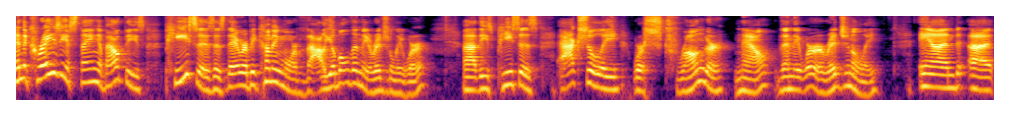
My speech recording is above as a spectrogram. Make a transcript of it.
and the craziest thing about these pieces is they were becoming more valuable than they originally were. Uh, these pieces actually were stronger now than they were originally. And uh,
